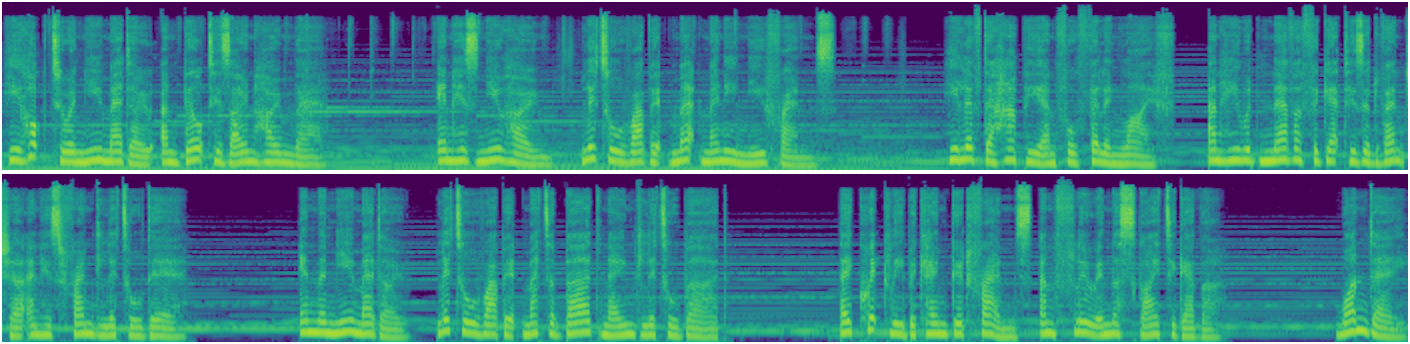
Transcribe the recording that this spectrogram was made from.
He hopped to a new meadow and built his own home there. In his new home, Little Rabbit met many new friends. He lived a happy and fulfilling life, and he would never forget his adventure and his friend Little Deer. In the new meadow, Little Rabbit met a bird named Little Bird. They quickly became good friends and flew in the sky together. One day,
